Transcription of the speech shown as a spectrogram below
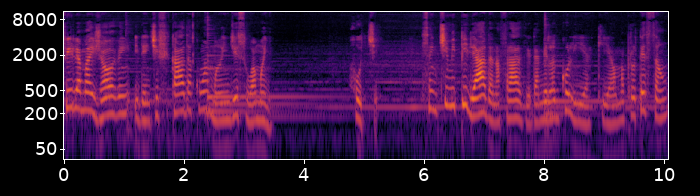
filha mais jovem identificada com a mãe de sua mãe. Ruth. Senti-me pilhada na frase da melancolia, que é uma proteção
